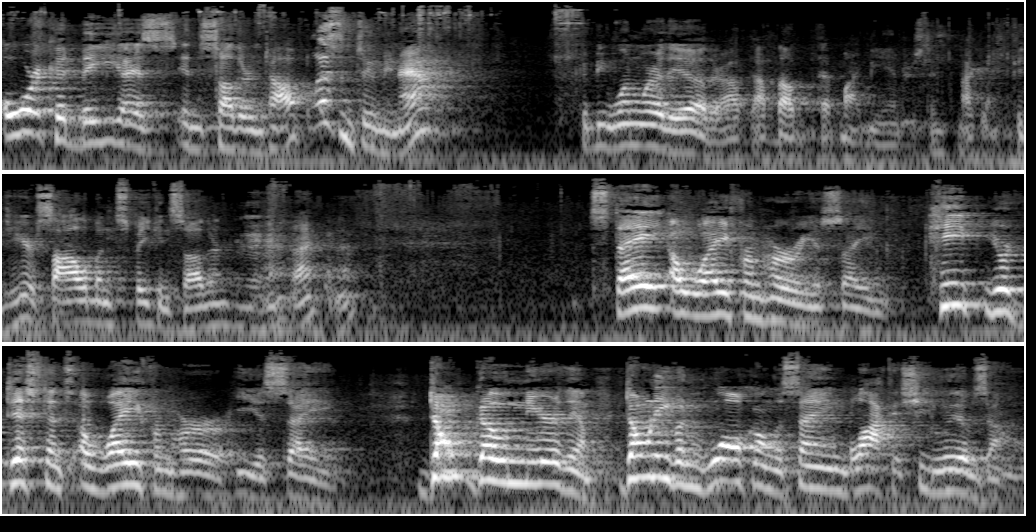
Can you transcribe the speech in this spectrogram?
Or it could be, as in Southern talk, listen to me now. Could be one way or the other. I, I thought that might be interesting. Could, could, you hear Solomon speaking Southern? Mm-hmm. Right? Yeah. Stay away from her, he is saying. Keep your distance away from her, he is saying. Don't go near them. Don't even walk on the same block that she lives on.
